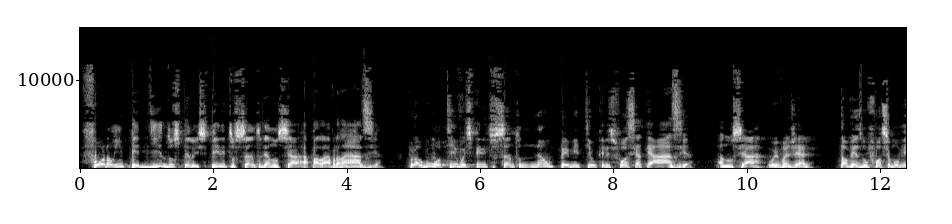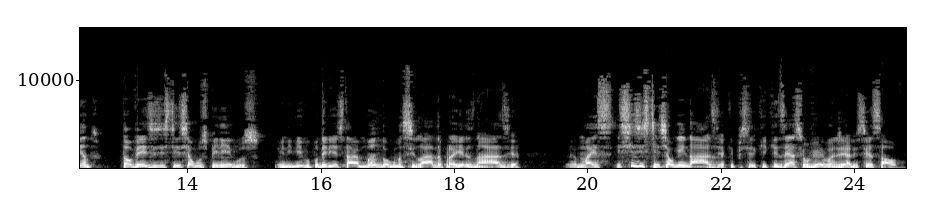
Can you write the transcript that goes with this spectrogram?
foram impedidos pelo Espírito Santo de anunciar a palavra na Ásia. Por algum motivo, o Espírito Santo não permitiu que eles fossem até a Ásia anunciar o Evangelho. Talvez não fosse o momento. Talvez existissem alguns perigos. O inimigo poderia estar armando alguma cilada para eles na Ásia. Mas e se existisse alguém da Ásia que, que quisesse ouvir o Evangelho e ser salvo?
